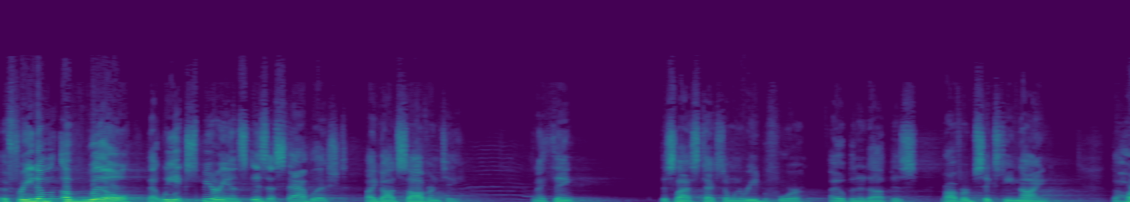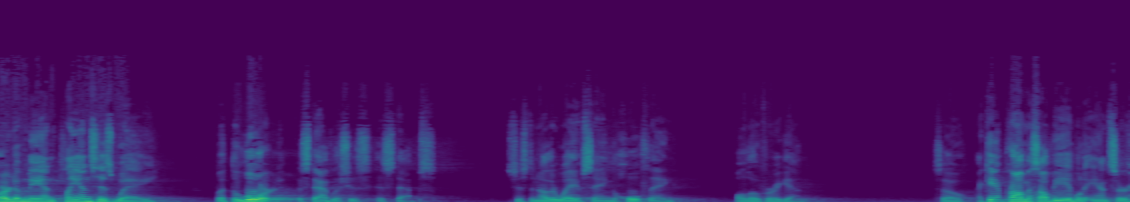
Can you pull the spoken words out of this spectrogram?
the freedom of will that we experience is established by God's sovereignty. And I think this last text I want to read before I open it up is Proverbs 16 9. The heart of man plans his way, but the Lord establishes his steps. It's just another way of saying the whole thing all over again. So I can't promise I'll be able to answer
